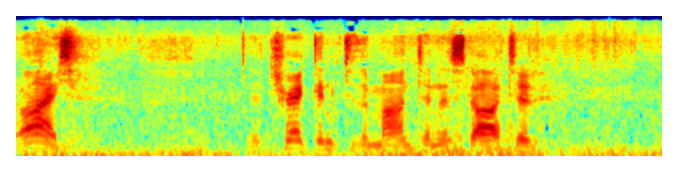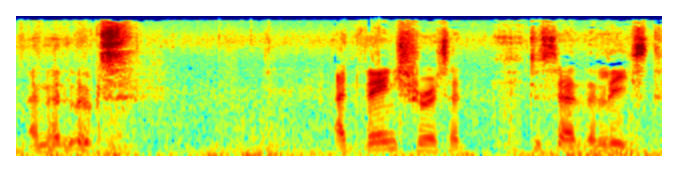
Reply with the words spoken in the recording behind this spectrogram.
Right, the trek into the mountain has started, and it looks adventurous to say the least.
